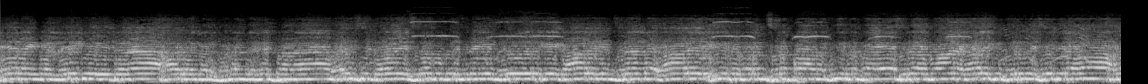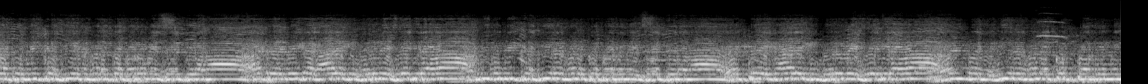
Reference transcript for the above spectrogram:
நேரங்கள் நெருங்கி விட்டன காலங்கள் கடந்து விட்டன பரிசு தொகை சிறப்பு பிரச்சனையும் பெறுவதற்கு காலையும் சிறந்த காலை வீரர்களும் சிறப்பான வீரர்கள் சிறப்பான காலைக்கு பெருமை சேர்க்கிறவா? அரசு மிக்க சீரர்களுக்கு பெருமை சேர்க்கிறவா? ஆற்றல் மிக்க காலைக்கு பெருமை சேர்க்கிறவா? அறிவு மிக்க வீரர்களுக்கு பெருமை சேர்க்கிறவா? ஒற்றை காலைக்கு பெருமை சேர்க்கிறவா? ஒன்பது வீரர்களுக்கு பெருமை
